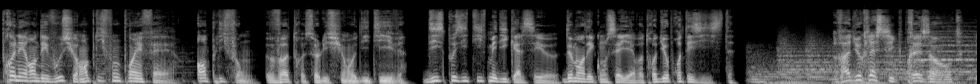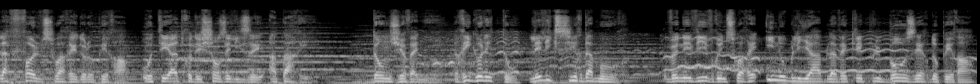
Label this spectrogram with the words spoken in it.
prenez rendez-vous sur amplifon.fr. Amplifon, votre solution auditive. Dispositif médical CE. Demandez conseil à votre audioprothésiste. Radio Classique présente la folle soirée de l'opéra au Théâtre des Champs-Élysées à Paris. Don Giovanni, Rigoletto, l'élixir d'amour. Venez vivre une soirée inoubliable avec les plus beaux airs d'opéra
